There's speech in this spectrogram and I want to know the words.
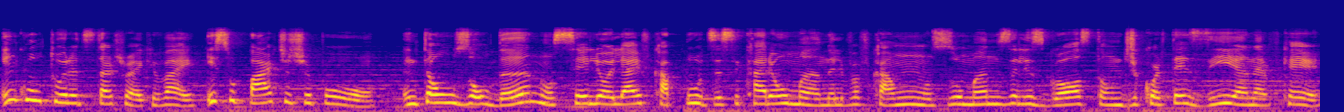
em cultura de Star Trek, vai. Isso parte, tipo. Então, o Zoldano, se ele olhar e ficar, putz, esse cara é humano, ele vai ficar, hum, os humanos eles gostam de cortesia, né? Porque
